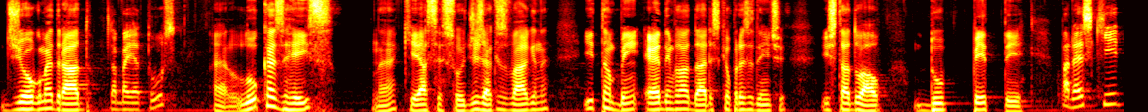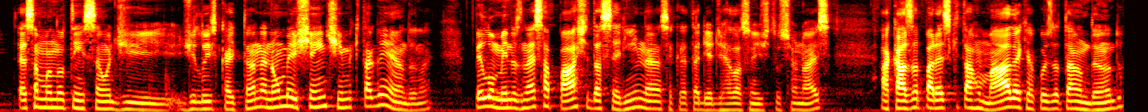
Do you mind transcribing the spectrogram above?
Diogo Medrado. Da Bahia Tours. É, Lucas Reis, né, que é assessor de Jacques Wagner, e também Éden Valadares, que é o presidente estadual do PT. Parece que essa manutenção de, de Luiz Caetano é não mexer em time que está ganhando, né? Pelo menos nessa parte da Serim, né, Secretaria de Relações Institucionais, a casa parece que está arrumada, que a coisa está andando.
